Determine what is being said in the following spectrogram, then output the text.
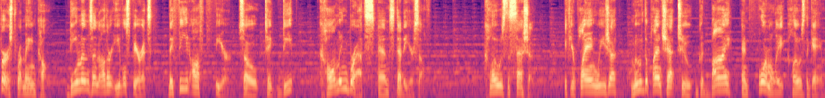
First, remain calm. Demons and other evil spirits, they feed off fear, so take deep, calming breaths and steady yourself. Close the session. If you're playing Ouija, move the planchette to Goodbye and formally close the game.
